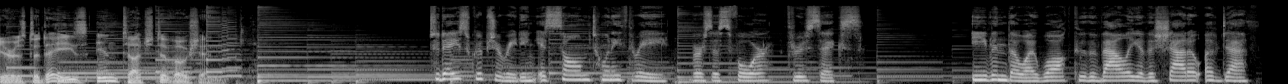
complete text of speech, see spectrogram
Here's today's In Touch devotion. Today's scripture reading is Psalm 23, verses 4 through 6. Even though I walk through the valley of the shadow of death,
